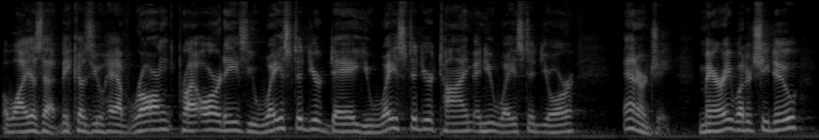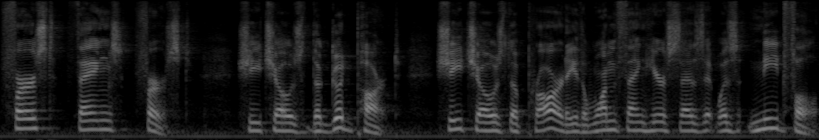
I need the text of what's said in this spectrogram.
Why is that? Because you have wrong priorities. You wasted your day, you wasted your time, and you wasted your energy. Mary, what did she do? First things first. She chose the good part. She chose the priority. The one thing here says it was needful.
